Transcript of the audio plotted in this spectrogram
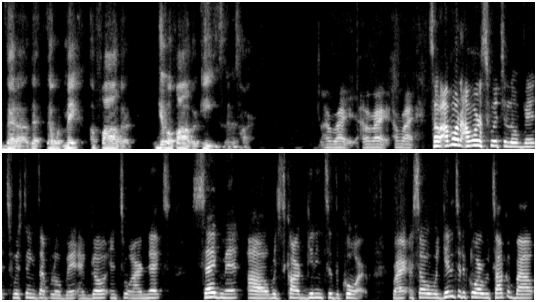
that uh, that that would make a father give a father ease in his heart. All right, all right, all right. So I want I want to switch a little bit, switch things up a little bit, and go into our next segment, uh, which is called "Getting to the Core." Right, and so we get into the core. We talk about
